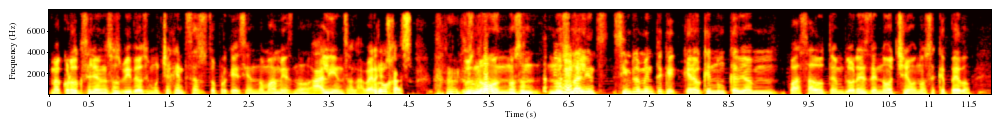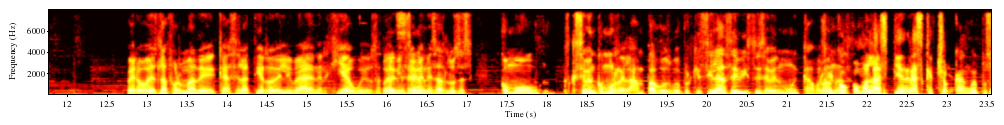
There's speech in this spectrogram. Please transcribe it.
me acuerdo que salían esos videos y mucha gente se asustó porque decían, no mames, ¿no? Aliens a la verga. Brujas. Pues no, no son, no son aliens. Simplemente que creo que nunca habían pasado temblores de noche o no sé qué pedo. Pero es la forma de que hace la Tierra de liberar energía, güey. O sea, Puede también se ven esas luces. Como, es que se ven como relámpagos, güey, porque sí las he visto y se ven muy cabronas. co- como las piedras que chocan, güey, pues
